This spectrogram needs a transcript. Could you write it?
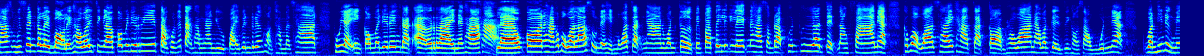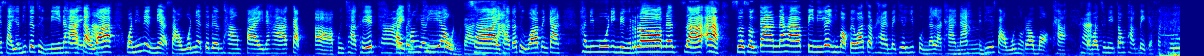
นะวุ้นเส้นก็เลยบอกเลยค่ะว่าจริงๆแล้วก็ไม่ได้รีบต่างคนก็ต่างทำงานอยู่ปล่อยให้เป็นเรื่องของธรรมชาติ ผู้ใหญ่เองก็ไม่ได้เร่งรัดอะไรนะคะ ค่ะ แล้วก็นะคะเขาบอกว่าล่าสุดเนี่ยเห็นบอกว่าจัดงานวันเกิดเป็นปาร์ตี้เล็กๆนะคะสำหรับเพื่อนๆเจ็ดนางฟ้าเนี่ยเขาบอกว่าใช่ค่ะจัดก่อนเพราะว่านะวันเกิดจริงของสาววุ้นเนี่ยวันที่ 1 เมษายนที่จะถึงนี้นะคะ ใช่ค่ะ แต่ว่าวันที่1เนี่ยสาววุ้นเนี่ยจะเดินทางไปนะคะกับอ่าคุณชาคริส ใช่ไปท่องเที่ยวไปเที่ยวญี่ปุ่นกันใช่ค่ะค่ะ ก็ถือว่าเป็นการฮันนีมูนอีกหนึ่งรอบนะจ๊ะอะส่วนสงกรารนะคะ ปีนี้ก็อย่างที่บอกไปว่าจะแพลนไปเที่ยวญี่ปุ่นนั่นแหละค่ะนะอย่างที่สาววุ้นของเราบอกค่ะ ค่ะ แต่ว่าช่วงนี้ต้องพักเบรกกันสักครู่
